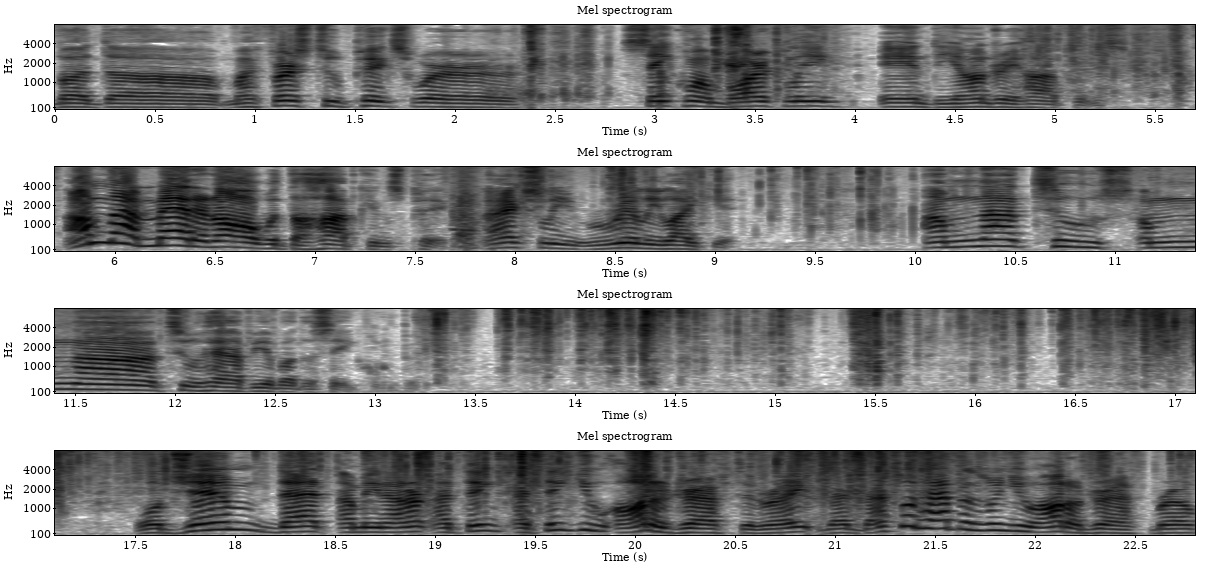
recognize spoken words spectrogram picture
but uh, my first two picks were Saquon Barkley and DeAndre Hopkins. I'm not mad at all with the Hopkins pick. I actually really like it. I'm not too I'm not too happy about the Saquon pick. Well, Jim, that I mean, I don't. I think I think you auto drafted, right? That that's what happens when you auto draft, bro.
